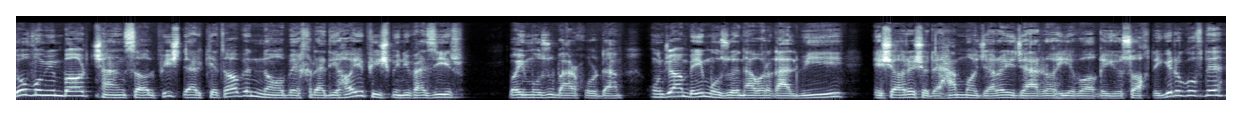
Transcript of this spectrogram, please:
دومین بار چند سال پیش در کتاب نابخردی های پیش پذیر با این موضوع برخوردم. اونجا هم به این موضوع نوار قلبی اشاره شده. هم ماجرای جراحی واقعی و ساختگی رو گفته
